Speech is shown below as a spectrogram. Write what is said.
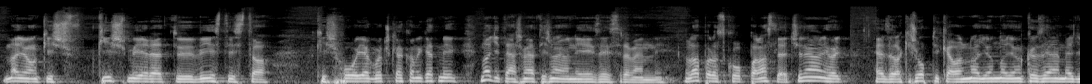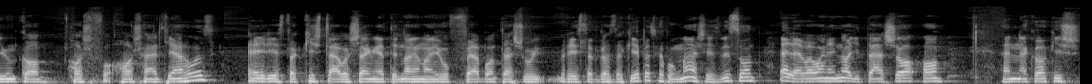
nagyon kis, kisméretű, víztiszta kis hólyagocskák, amiket még nagyítás mellett is nagyon nehéz észrevenni. A laparoszkóppal azt lehet csinálni, hogy ezzel a kis optikával nagyon-nagyon közel megyünk a has, hashártyához, egyrészt a kis távolság miatt egy nagyon-nagyon jó felbontású részletgazda képet kapunk, másrészt viszont eleve van egy nagyítása a, ennek a kis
